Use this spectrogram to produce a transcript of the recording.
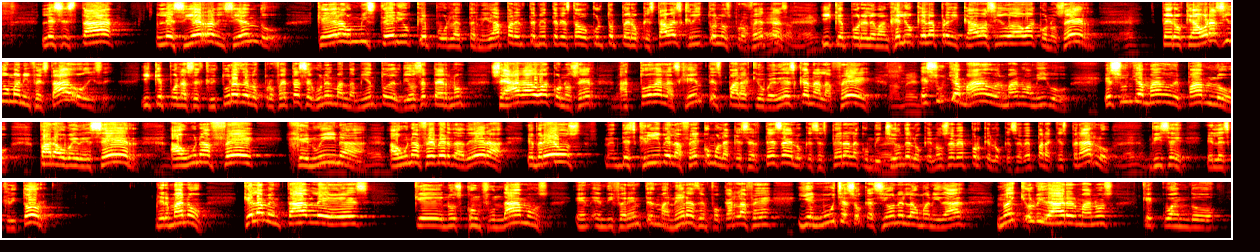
les está, les cierra diciendo que era un misterio que por la eternidad aparentemente había estado oculto, pero que estaba escrito en los profetas amén. y que por el evangelio que él ha predicado ha sido dado a conocer, pero que ahora ha sido manifestado, dice. Y que por las escrituras de los profetas, según el mandamiento del Dios eterno, se ha dado a conocer a todas las gentes para que obedezcan a la fe. Amén. Es un llamado, hermano amigo. Es un llamado de Pablo para obedecer a una fe genuina, a una fe verdadera. Hebreos describe la fe como la que certeza de lo que se espera, la convicción de lo que no se ve, porque lo que se ve, ¿para qué esperarlo? Dice el escritor. Hermano, qué lamentable es que nos confundamos en, en diferentes maneras de enfocar la fe y en muchas ocasiones la humanidad. No hay que olvidar, hermanos, que cuando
